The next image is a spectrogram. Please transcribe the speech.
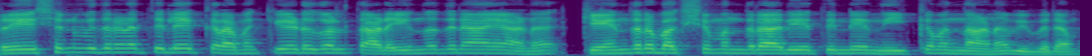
റേഷൻ വിതരണത്തിലെ ക്രമക്കേടുകൾ തടയുന്നതിനായാണ് കേന്ദ്ര ഭക്ഷ്യമന്ത്രാലയത്തിന്റെ നീക്കമെന്നാണ് വിവരം.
